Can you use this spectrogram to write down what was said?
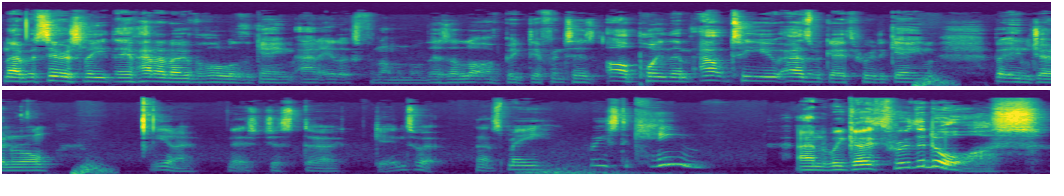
No, but seriously, they've had an overhaul of the game and it looks phenomenal. There's a lot of big differences. I'll point them out to you as we go through the game, but in general, you know, let's just uh, get into it. That's me, Rhys the King. And we go through the doors,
